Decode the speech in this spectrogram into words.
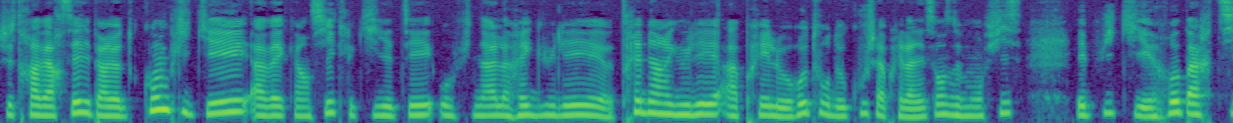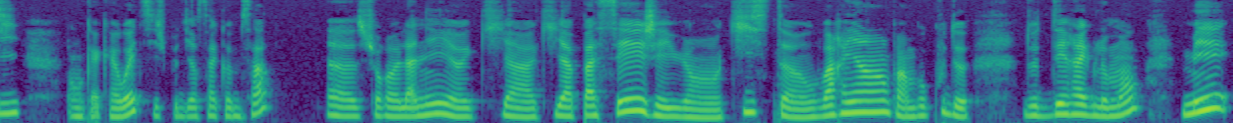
J'ai traversé des périodes compliquées avec un cycle qui était au final régulé, euh, très bien régulé après le retour de couche, après la naissance de mon fils, et puis qui est reparti en cacahuète, si je peux dire ça comme ça. Euh, sur l'année euh, qui a, passé. J'ai eu un kyste ovarien, enfin beaucoup de, de dérèglements. Mais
